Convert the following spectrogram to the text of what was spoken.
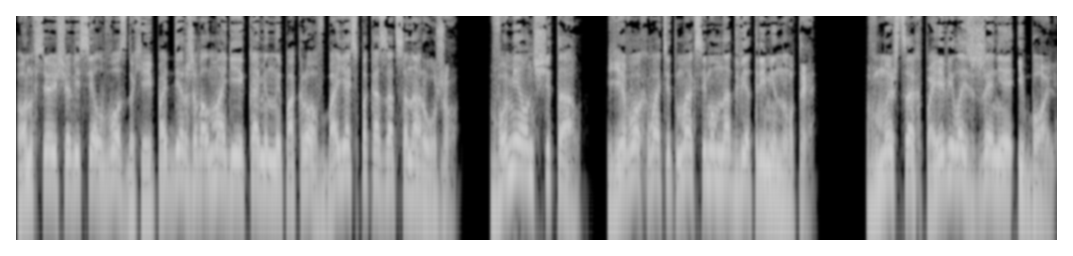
Он все еще висел в воздухе и поддерживал магией каменный покров, боясь показаться наружу. В уме он считал, его хватит максимум на 2-3 минуты. В мышцах появилось жжение и боль.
